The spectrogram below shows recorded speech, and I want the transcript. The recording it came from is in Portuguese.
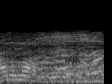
Vamos lá.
